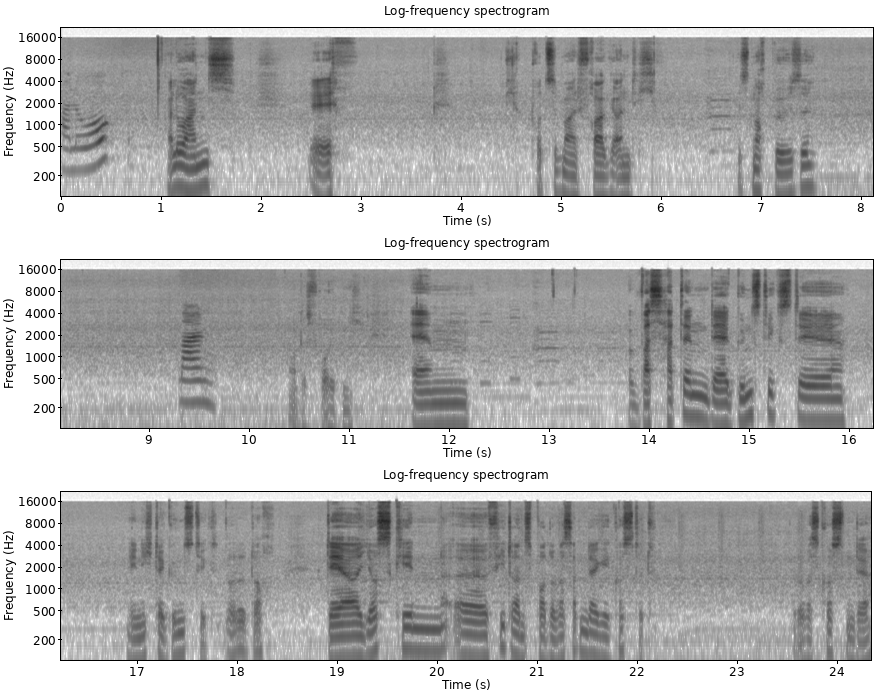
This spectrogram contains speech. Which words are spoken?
Hallo? Hallo Hans. Äh, ich habe trotzdem mal eine Frage an dich. Ist noch böse? Nein. Oh, das freut mich. Ähm, was hat denn der günstigste... Nee, nicht der günstigste, oder doch? Der Joskin äh, Viehtransporter, was hat denn der gekostet? Oder was kostet der?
